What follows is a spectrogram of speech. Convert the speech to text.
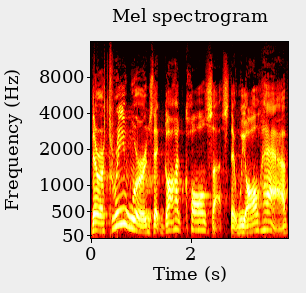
There are three words that God calls us that we all have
